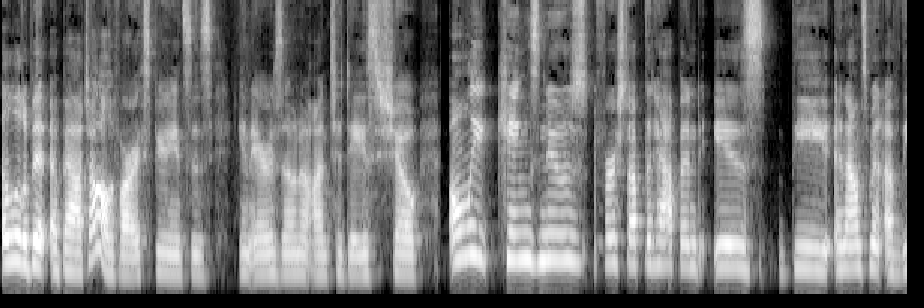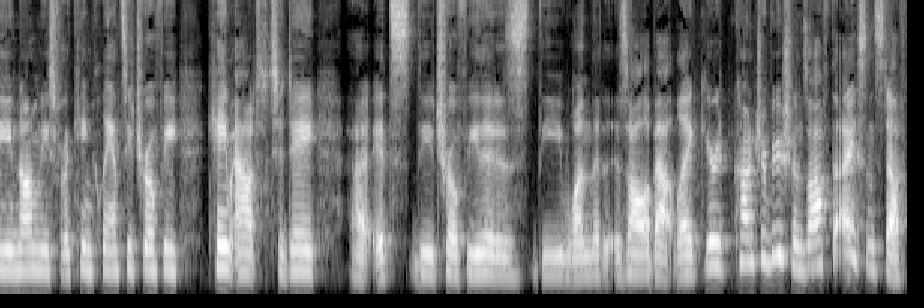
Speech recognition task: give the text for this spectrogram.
a little bit about all of our experiences in Arizona on today's show. Only Kings news first up that happened is the announcement of the nominees for the King Clancy Trophy came out today. Uh, it's the trophy that is the one that is all about like your contributions off the ice and stuff.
